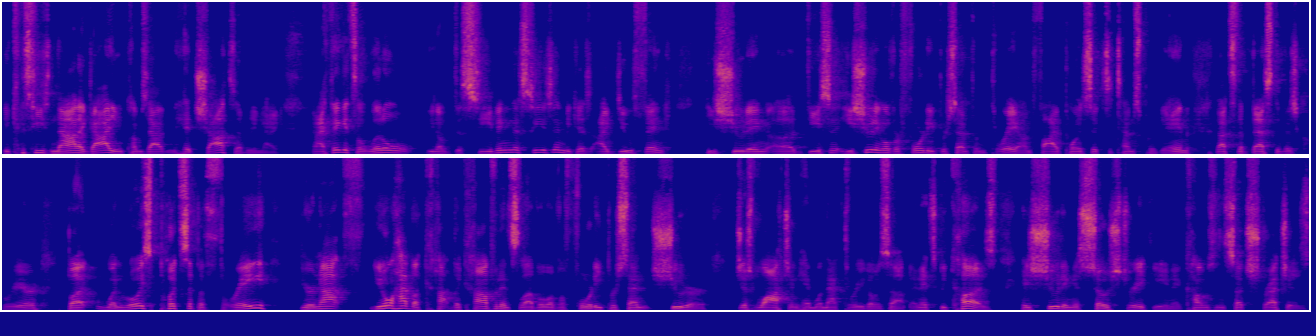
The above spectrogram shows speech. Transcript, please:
because he's not a guy who comes out and hits shots every night. And I think it's a little, you know, deceiving this season because I do think he's shooting a decent, he's shooting over 40% from three on 5.6 attempts per game. That's the best of his career. But when Royce puts up a three, you're not you don't have a the confidence level of a 40% shooter just watching him when that three goes up and it's because his shooting is so streaky and it comes in such stretches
